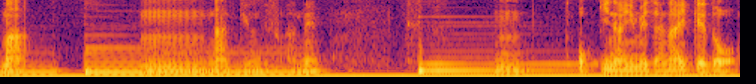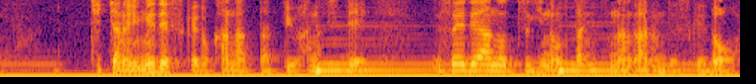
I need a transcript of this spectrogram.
まあなんて言うんですかね。うん。大きな夢じゃないけどちっちゃな夢ですけど叶ったっていう話で。それであの次の歌につながるんですけど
